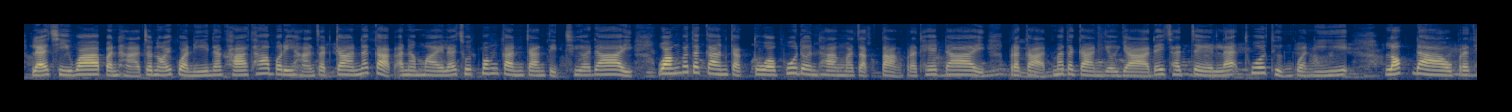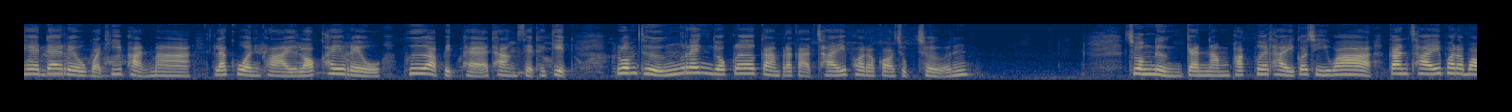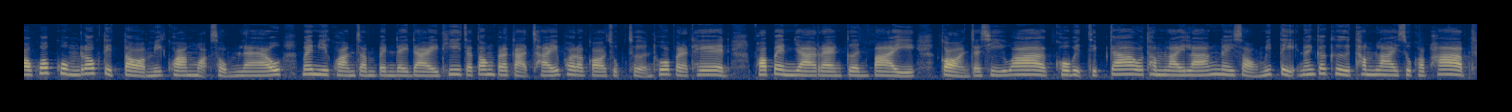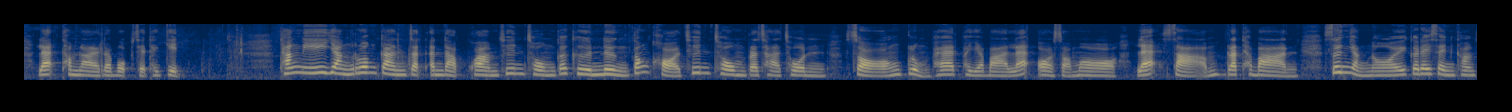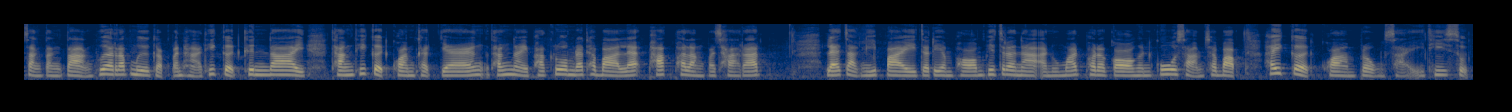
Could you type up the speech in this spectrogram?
และชี้ว่าปัญหาจะน้อยกว่านี้นะคะ ถ้าบริหารจัดการหน้ากากอนามัยและชุดป้องกันการติดเชื้อได้วางมาตรการกักตัวผู้เดินทางมาจากต่างประเทศได้ ประกาศมาตรการเยียวยาได้ชัดเจนและทั่วถึงกว่านี้ ล็อกดาวน์ประเทศได้เร็วกว่าที่ผ่านมา และควรคลายล็อกให้เร็ว เพื่อปิดแผลทางเศรษฐกิจ รวมถึงเร่งยกเลิกการประกาศใช้พรกฉุกเฉิน ช่วงหนึ่งแกนนำพักเพื่อไทยก็ชี้ว่า การใช้พรบควบคุมโรคติดต่อมีความเหมาะสมแล้ว ไม่มีความจำเป็นใด ๆ ที่จะต้องประกาศใช้พรกฉุกเฉินทั่วประเทศ เพราะเป็นยาแรงเกินไป ก่อนจะชี้ว่าโควิด -19 ทำลายล้างใน 2 มิติ นั่นก็คือทำลายสุขภาพ และทำลายระบบเศรษฐกิจ ทั้งนี้ยังร่วมกันจัดอันดับความชื่นชมก็คือ 1. ต้องขอชื่นชมประชาชน 2. กลุ่มแพทย์พยาบาลและอสม และ 3. รัฐบาล ซึ่งอย่างน้อยก็ได้เซ็นคำสั่งต่างๆ เพื่อรับมือกับปัญหาที่เกิดขึ้นได้ ทั้งที่เกิดความขัดแย้ง ทั้งในพักร่วมรัฐบาล และพักพลังประชารัฐและจากนี้ไปจะเตรียมพร้อมพิจารณาอนุมัติพรกรเงินกู้ 3 ฉบับ ให้เกิดความโปร่งใสที่สุด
